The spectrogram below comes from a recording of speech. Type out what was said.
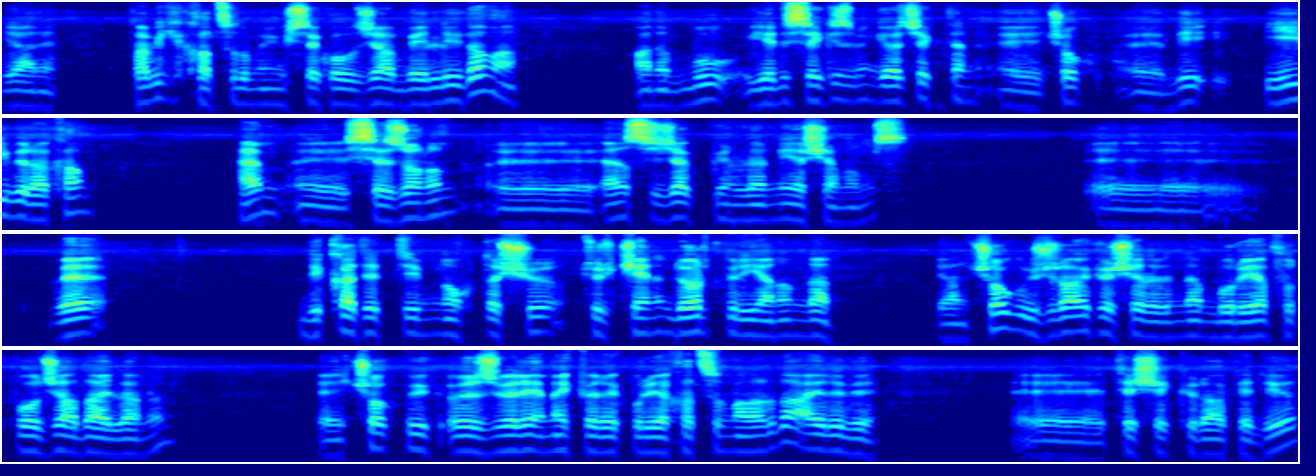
Yani tabii ki katılımın yüksek olacağı belliydi ama hani bu 7-8 bin gerçekten e, çok e, bir iyi bir rakam hem e, sezonun e, en sıcak günlerini yaşamamız e, ve dikkat ettiğim nokta şu Türkiye'nin dört bir yanından yani çok ücra köşelerinden buraya futbolcu adaylarının e, çok büyük özveri emek vererek buraya katılmaları da ayrı bir e, teşekkür hak ediyor.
